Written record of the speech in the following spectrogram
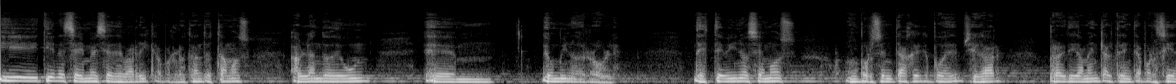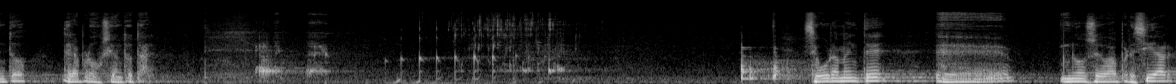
y tiene seis meses de barrica, por lo tanto estamos hablando de un, em, de un vino de roble. De este vino hacemos un porcentaje que puede llegar prácticamente al 30% de la producción total. Seguramente eh, no se va a apreciar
